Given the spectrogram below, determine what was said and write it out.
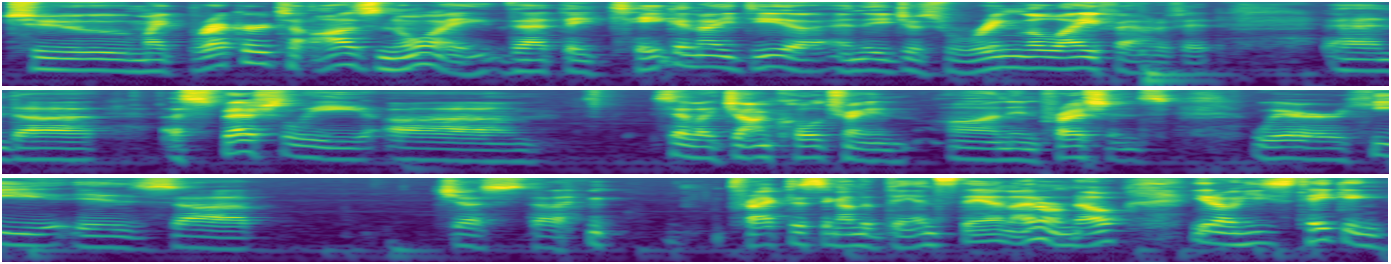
to Mike Brecker to Oz Noy that they take an idea and they just wring the life out of it, and uh, especially. Um, say like John Coltrane on Impressions, where he is uh, just uh, practicing on the bandstand. I don't know. You know, he's taking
